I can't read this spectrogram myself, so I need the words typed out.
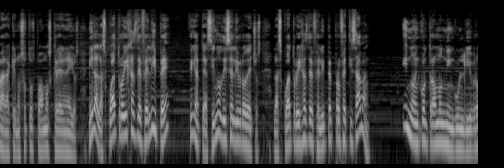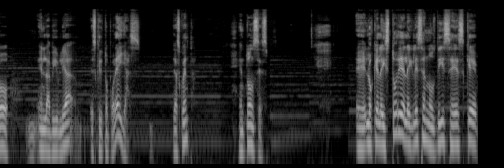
para que nosotros podamos creer en ellos. Mira, las cuatro hijas de Felipe, fíjate, así nos dice el libro de Hechos, las cuatro hijas de Felipe profetizaban y no encontramos ningún libro en la Biblia escrito por ellas. ¿Te das cuenta? Entonces, eh, lo que la historia de la iglesia nos dice es que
